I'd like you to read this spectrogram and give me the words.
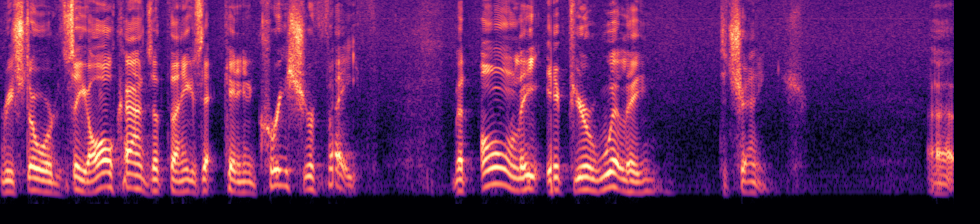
restored and see all kinds of things that can increase your faith, but only if you're willing to change. Uh,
